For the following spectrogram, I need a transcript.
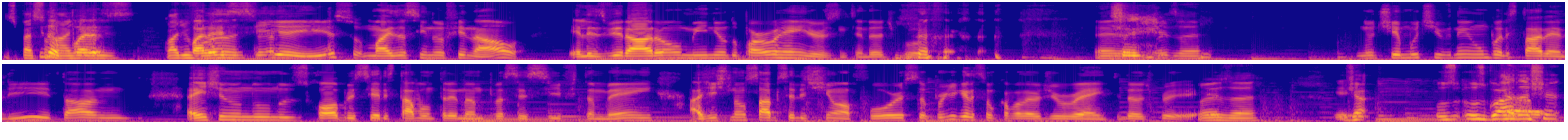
Os personagens Não, Parecia né? isso, mas assim, no final, eles viraram o Minion do Power Rangers, entendeu? Tipo. é, Sim. pois é não tinha motivo nenhum para eles estarem ali e tal. A gente não, não, não descobre se eles estavam treinando para ser Sith também. A gente não sabe se eles tinham a força. Por que, que eles são Cavaleiro de Ren, entendeu? Tipo, pois é. é. Já, os, os guardas é.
